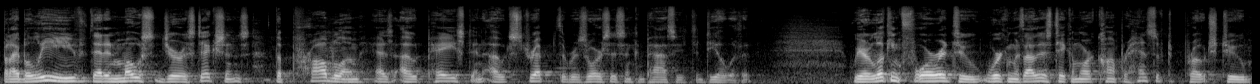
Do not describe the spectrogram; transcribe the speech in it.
But I believe that in most jurisdictions, the problem has outpaced and outstripped the resources and capacity to deal with it. We are looking forward to working with others to take a more comprehensive approach to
